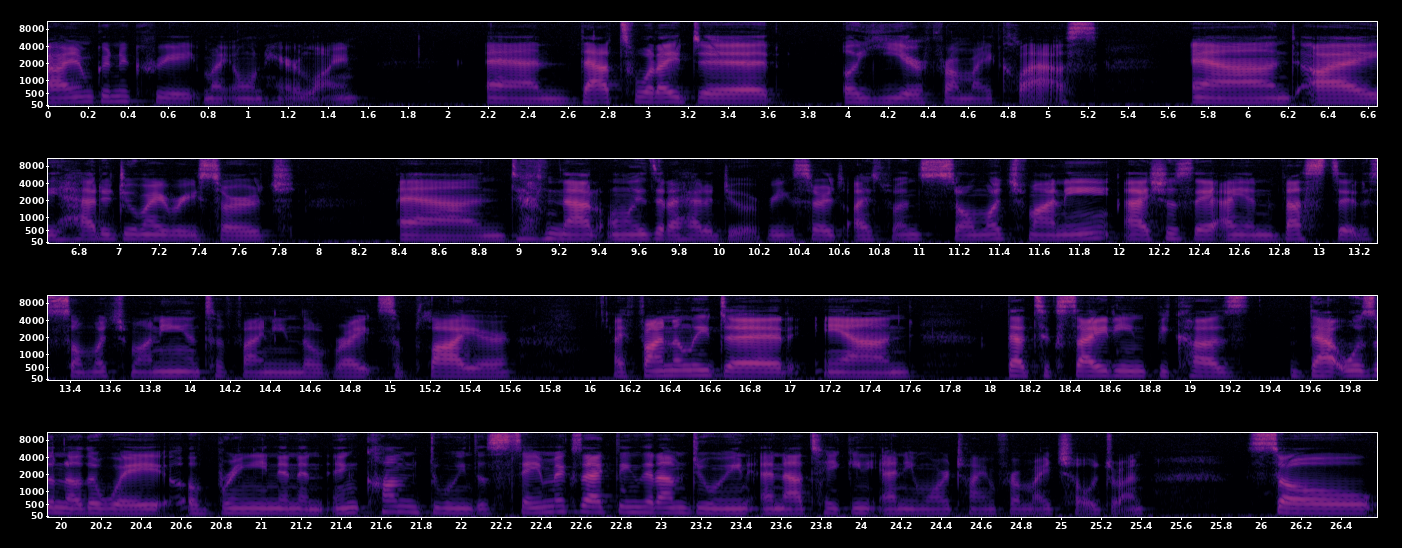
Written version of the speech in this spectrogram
i am going to create my own hairline. And that's what i did a year from my class. And i had to do my research and not only did i have to do a research i spent so much money. I should say i invested so much money into finding the right supplier. I finally did and that's exciting because that was another way of bringing in an income, doing the same exact thing that I'm doing, and not taking any more time from my children. So,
